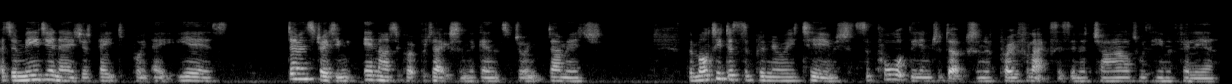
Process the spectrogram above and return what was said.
at a median age of 8.8 years, demonstrating inadequate protection against joint damage. The multidisciplinary team should support the introduction of prophylaxis in a child with haemophilia.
